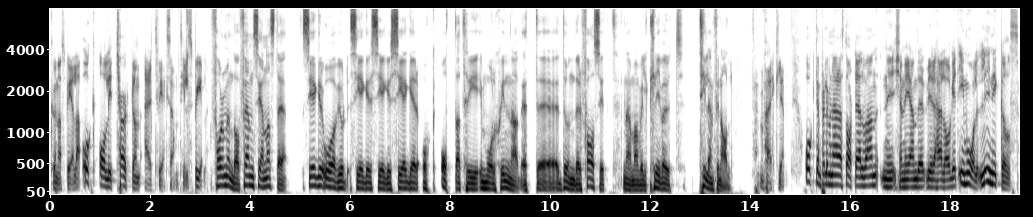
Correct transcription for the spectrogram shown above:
kunna spela. Och Ollie Turton är tveksam till spel. Formen då? Fem senaste. Seger oavgjord, seger, seger, seger och 8-3 i målskillnad. Ett eh, dunderfacit när man vill kliva ut till en final. Verkligen. Och den preliminära startelvan, ni känner igen det vid det här laget. I mål, Lee Nichols.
